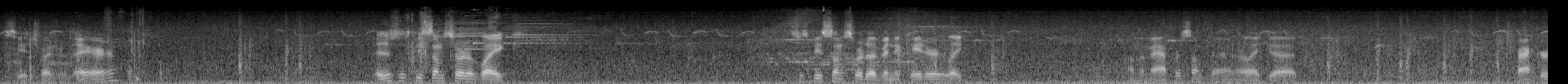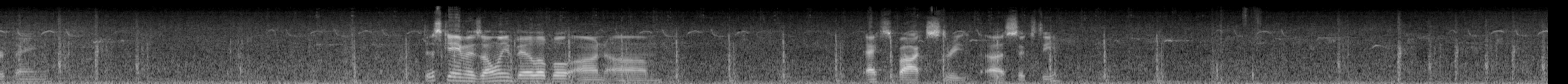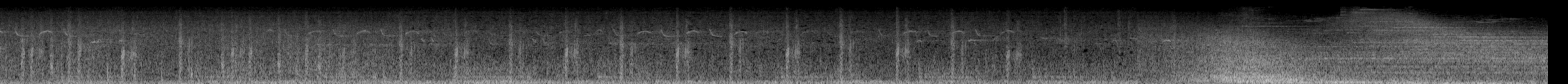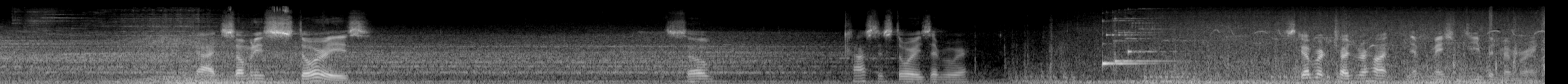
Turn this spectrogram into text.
See a treasure there. Supposed to be some sort of like. Supposed to be some sort of indicator, like on the map or something, or like a tracker thing. This game is only available on um, Xbox 360. God, so many stories. So constant stories everywhere. Discover treasure hunt information deep in memory.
